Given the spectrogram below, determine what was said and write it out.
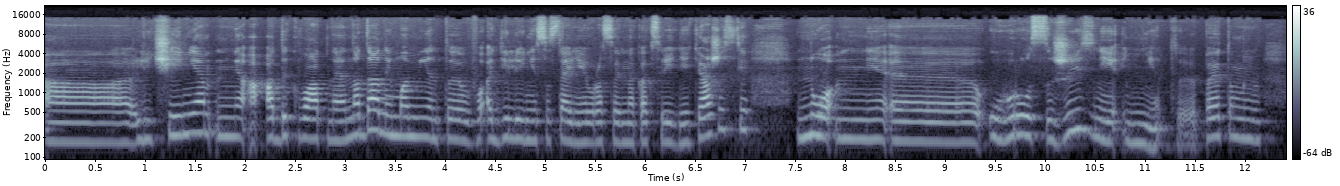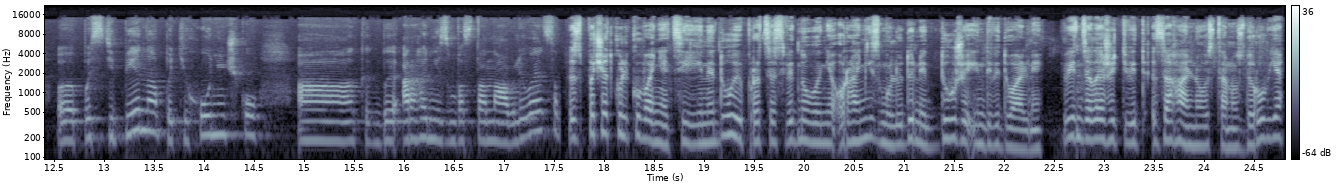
лечение м, а- адекватное. На данный момент э, в отделении состояние его расценено как средней тяжести, но м, э, угроз жизни нет. Поэтому э, постепенно, потихонечку а, как бы организм восстанавливается, З початку лікування цієї недуги процес відновлення організму людини дуже індивідуальний. Він залежить від загального стану здоров'я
